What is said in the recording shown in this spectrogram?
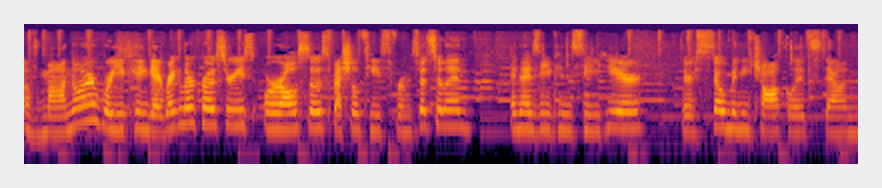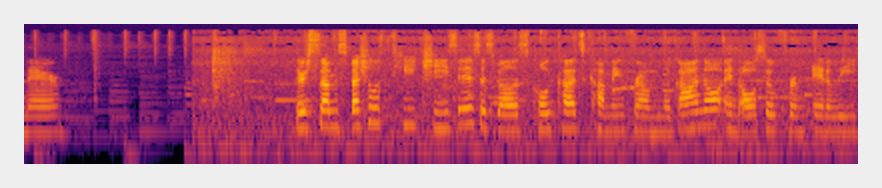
of Manor where you can get regular groceries or also specialties from Switzerland. And as you can see here, there's so many chocolates down there. There's some specialty cheeses as well as cold cuts coming from Lugano and also from Italy.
